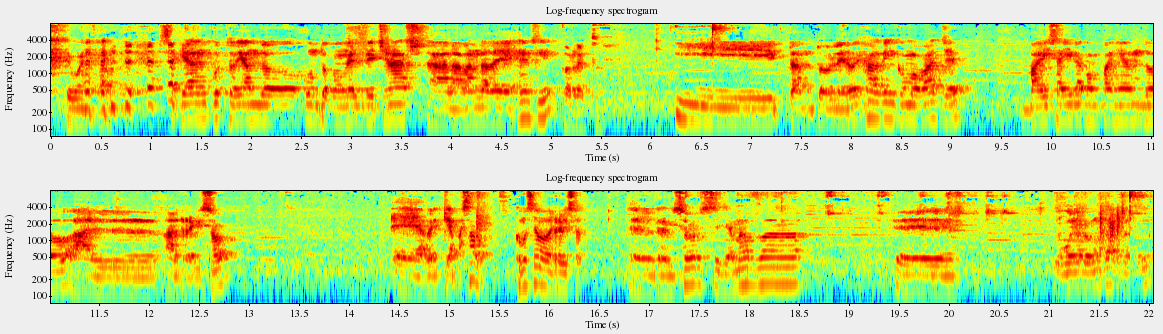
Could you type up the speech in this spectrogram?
qué estaba, se quedan custodiando junto con Eldritch Nash a la banda de Hensley. Correcto. Y tanto Leroy Harding como Badger vais a ir acompañando al, al revisor eh, a ver qué ha pasado. ¿Cómo se llama el revisor? El revisor se llamaba. Eh, buena pregunta. ¿no?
